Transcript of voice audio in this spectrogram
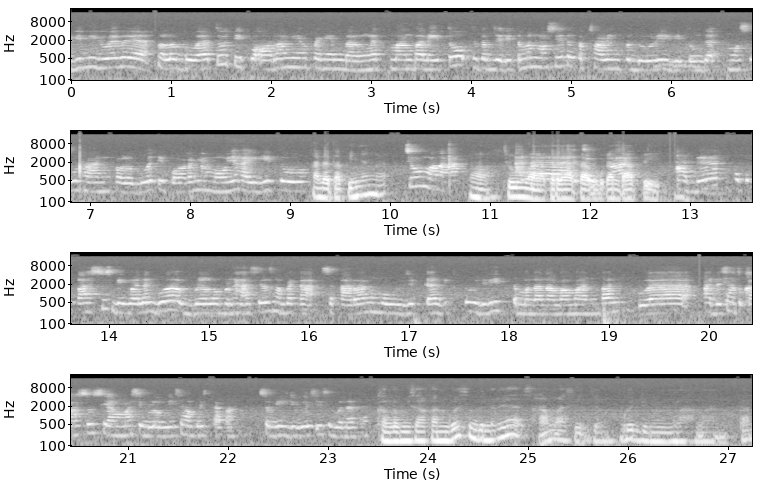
gini gimana ya? Kalau gue tuh tipe orang yang pengen banget mantan itu tetap jadi teman maksudnya tetap saling peduli gitu. Nggak musuhan. Kalau gue tipe orang yang maunya kayak gitu. Ada tapinya nggak cuma. Oh cuma. Ada, ternyata cuma bukan tapi. ada satu kasus di mana gue belum berhasil sampai ke sekarang mewujudkan itu. Jadi temenan sama mantan gue ada satu kasus yang masih belum bisa sampai sekarang. Sedih juga sih sebenarnya. Kalau misalkan gue sebenarnya sama sih jam gue jumlah mantan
